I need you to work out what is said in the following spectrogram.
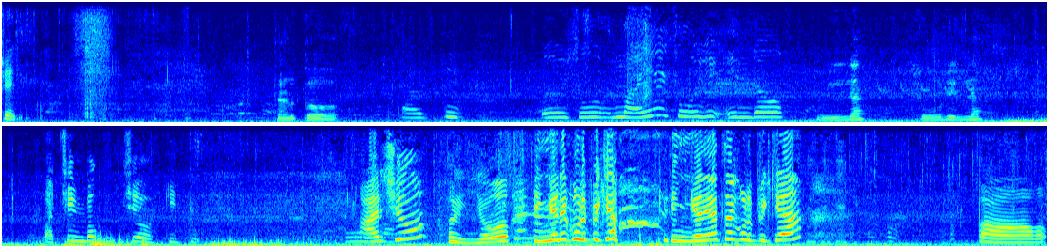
ശരി. തണുക്കോ ഇല്ല ചൂടില്ല. കുച്ചോ കിട്ടു ആർഷോ അയ്യോ ഇങ്ങനെ കുളിപ്പിക്ക ഇങ്ങനെയാച്ചാ കുളിപ്പിക്ക? പാവം.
